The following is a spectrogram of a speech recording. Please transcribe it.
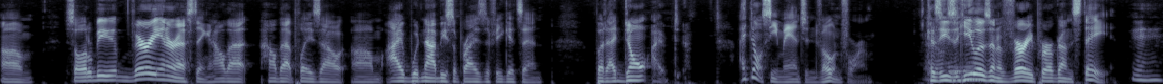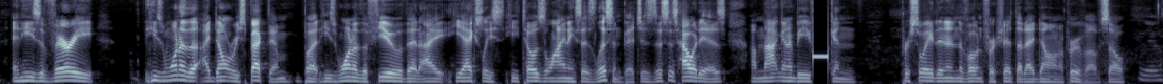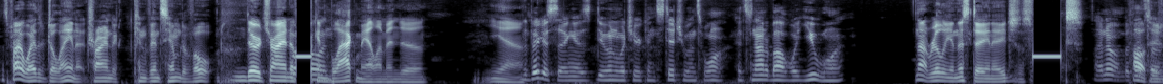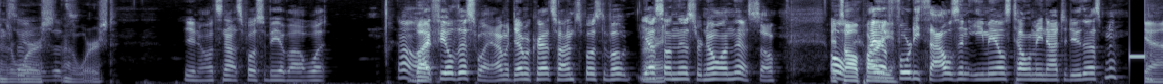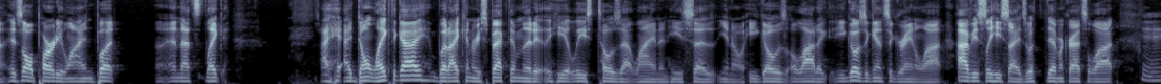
Um, so it'll be very interesting how that how that plays out. Um, I would not be surprised if he gets in, but I don't. I, I don't see Manchin voting for him because he's he lives in a very pro gun state, hmm and he's a very he's one of the I don't respect him, but he's one of the few that I he actually he toes the line. He says, "Listen, bitches, this is how it is. I'm not gonna be fucking persuaded into voting for shit that I don't approve of." So Yeah. That's probably why they're delaying it, trying to convince him to vote. they're trying to fucking blackmail him into yeah. The biggest thing is doing what your constituents want. It's not about what you want. Not really in this day and age. Just f***s. I know, but Politicians that's are what I'm saying, worse. is They're the worst. You know, it's not supposed to be about what. Oh, But- I feel this way. I'm a Democrat, so I'm supposed to vote yes Right. on this or no on this. So It's oh, all I party. have forty thousand emails telling me not to do this. Yeah, it's all party line, but uh, and that's like I I don't like the guy, but I can respect him that it, he at least toes that line and he says, you know, he goes a lot of he goes against the grain a lot. Obviously, he sides with Democrats a lot,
